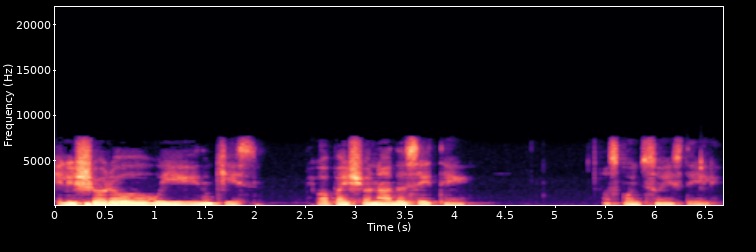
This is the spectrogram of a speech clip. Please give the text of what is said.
Ele chorou e não quis. Eu, apaixonada, aceitei as condições dele.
